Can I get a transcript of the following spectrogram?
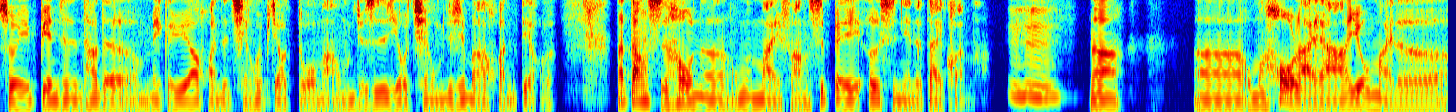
所以变成它的每个月要还的钱会比较多嘛？我们就是有钱，我们就先把它还掉了。那当时候呢，我们买房是背二十年的贷款嘛？嗯哼。那呃，我们后来啊，又买了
